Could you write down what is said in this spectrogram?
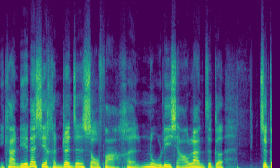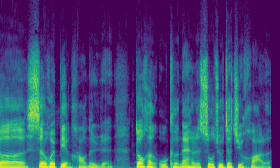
你看，连那些很认真守法、很努力想要让这个这个社会变好的人，都很无可奈何的说出这句话了，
